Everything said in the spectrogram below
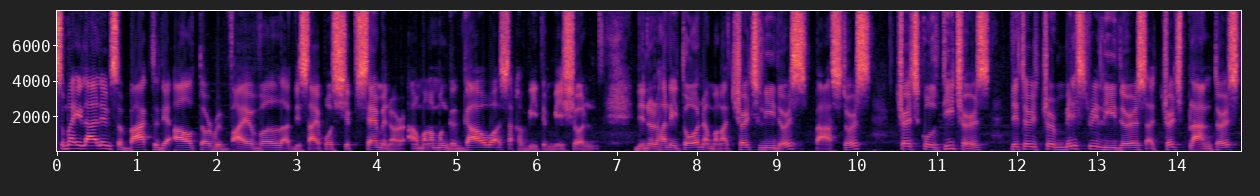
Sumailalim sa Back to the Altar Revival at Discipleship Seminar ang mga manggagawa sa Cavite Mission. Dinulhan ito ng mga church leaders, pastors, church school teachers, literature ministry leaders at church planters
